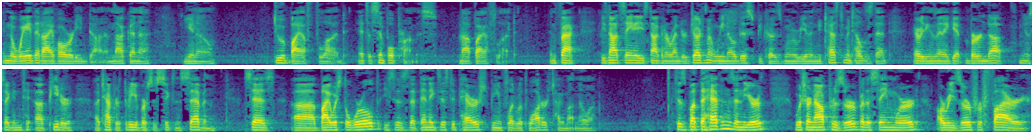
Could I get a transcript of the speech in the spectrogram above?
in the way that I've already done. I'm not going to, you know, do it by a flood. It's a simple promise, not by a flood. In fact, He's not saying that He's not going to render judgment. We know this because when we read the New Testament, tells us that everything's going to get burned up. You know, Second uh, Peter uh, chapter three verses six and seven says, uh, by which the world, he says, that then existed perished, being flooded with water. He's talking about Noah. Says, But the heavens and the earth, which are now preserved by the same word, are reserved for fire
